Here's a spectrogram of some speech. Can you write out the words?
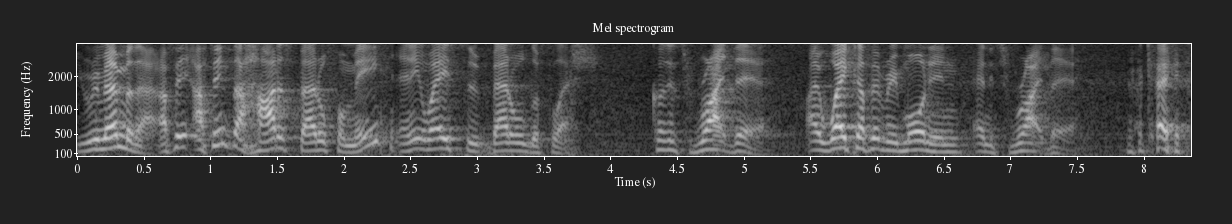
You remember that. I think, I think the hardest battle for me, anyway, is to battle the flesh because it's right there. I wake up every morning and it's right there. Okay?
